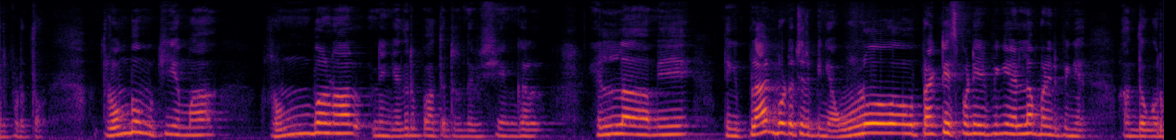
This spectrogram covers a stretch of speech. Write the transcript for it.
ஏற்படுத்தும். ரொம்ப முக்கியமாக ரொம்ப நாள் நீங்கள் எதிர்பார்த்துட்டு இருந்த விஷயங்கள் எல்லாமே நீங்கள் பிளான் போட்டு வச்சுருப்பீங்க. அவ்வளோ ப்ராக்டிஸ் பண்ணியிருப்பீங்க எல்லாம் பண்ணியிருப்பீங்க அந்த ஒரு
